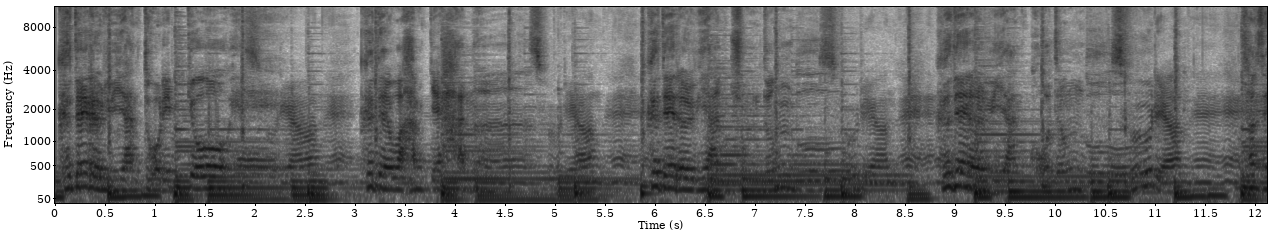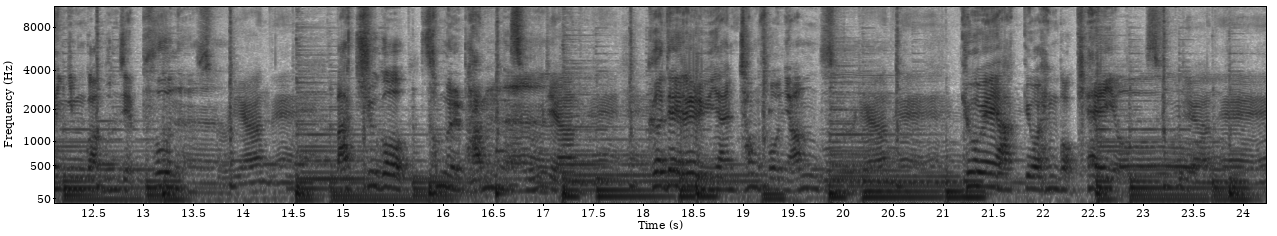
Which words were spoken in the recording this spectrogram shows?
그대를 위한 도림교회 수련회 그대와 함께하는 수련회 그대를 위한 중등부 수련회 그대를 위한 고등부 수련회. 선생님과 문제 푸는. 수련회. 맞추고 선물 받는. 수련회. 그대를 위한 청소년부. 수련회. 교회 학교 행복해요. 수련회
